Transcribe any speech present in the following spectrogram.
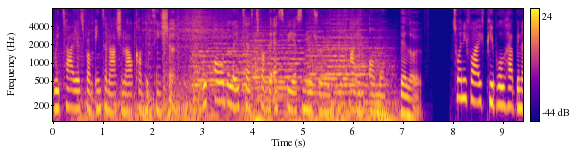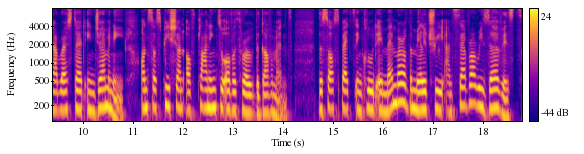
retires from international competition. With all the latest from the SBS newsroom, I am Omo Bello. 25 people have been arrested in Germany on suspicion of planning to overthrow the government. The suspects include a member of the military and several reservists,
